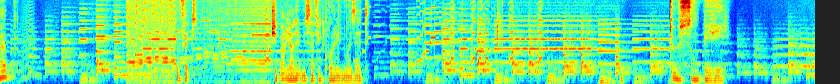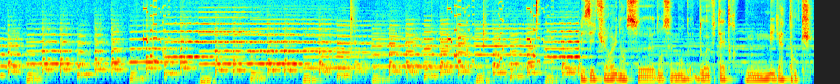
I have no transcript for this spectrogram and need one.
Hop. En fait, j'ai pas regardé, mais ça fait quoi les noisettes? 200 PV. Les écureuils dans ce, dans ce monde doivent être méga tanks.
